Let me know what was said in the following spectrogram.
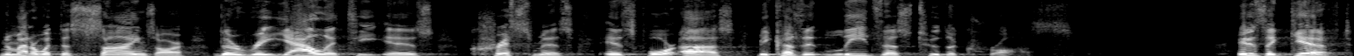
no matter what the signs are, the reality is Christmas is for us because it leads us to the cross. It is a gift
